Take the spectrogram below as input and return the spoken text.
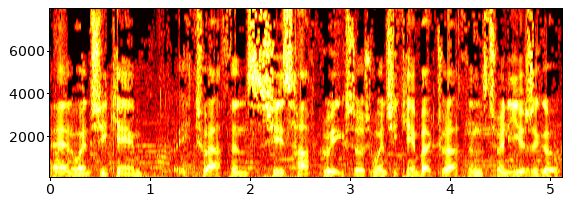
and when she came to Athens, she's half Greek, so when she came back to Athens 20 years ago,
